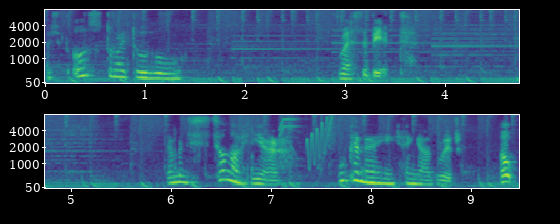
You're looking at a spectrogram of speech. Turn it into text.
I should also try to rest a bit. I mean, Emily's still not here. Who can I hang out with? Oh!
